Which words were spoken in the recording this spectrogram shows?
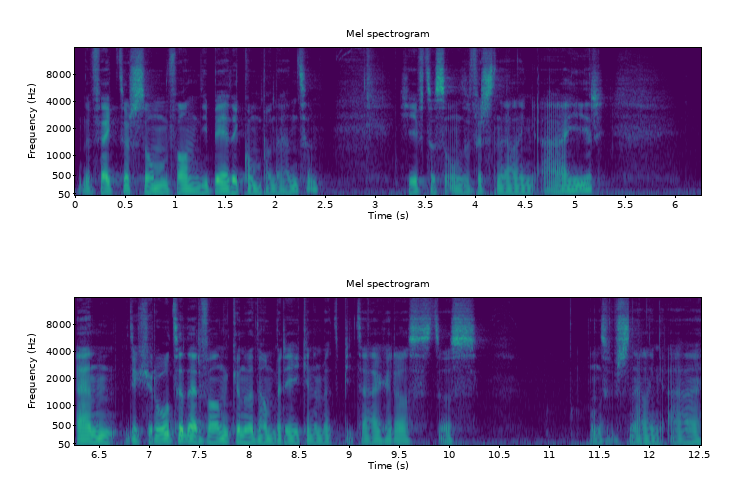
de vectorsom van die beide componenten. Geeft dus onze versnelling a hier. En de grootte daarvan kunnen we dan berekenen met Pythagoras. Dus onze versnelling a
